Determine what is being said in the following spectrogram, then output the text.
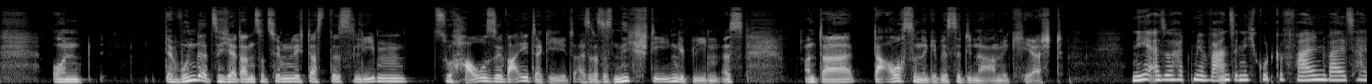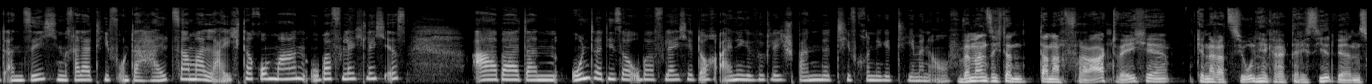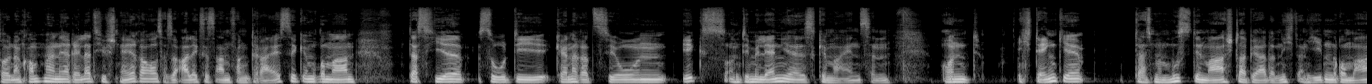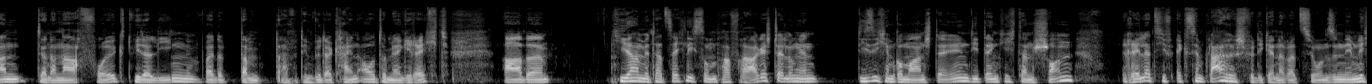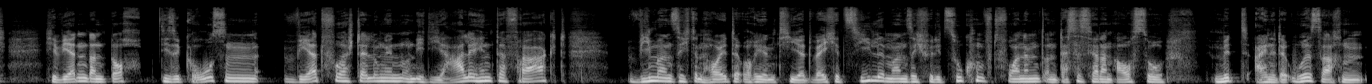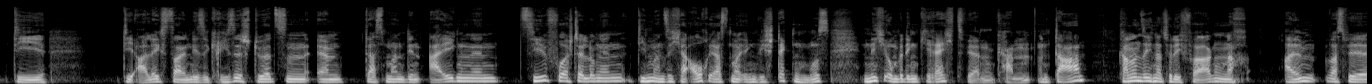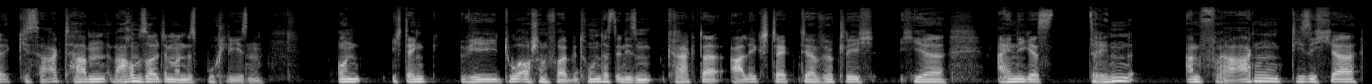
Und der wundert sich ja dann so ziemlich, dass das Leben zu Hause weitergeht. Also dass es nicht stehen geblieben ist. Und da, da auch so eine gewisse Dynamik herrscht. Nee, also hat mir wahnsinnig gut gefallen, weil es halt an sich ein relativ unterhaltsamer, leichter Roman, oberflächlich ist, aber dann unter dieser Oberfläche doch einige wirklich spannende, tiefgründige Themen auf. Wenn man sich dann danach fragt, welche Generation hier charakterisiert werden soll, dann kommt man ja relativ schnell raus, also Alex ist Anfang 30 im Roman, dass hier so die Generation X und die Millennials gemeint sind. Und ich denke, dass man muss den Maßstab ja dann nicht an jeden Roman, der danach folgt, widerlegen, weil dem, wird ja kein Autor mehr gerecht. Aber hier haben wir tatsächlich so ein paar Fragestellungen, die sich im Roman stellen, die denke ich dann schon relativ exemplarisch für die Generation sind. Nämlich hier werden dann doch diese großen Wertvorstellungen und Ideale hinterfragt, wie man sich denn heute orientiert, welche Ziele man sich für die Zukunft vornimmt. Und das ist ja dann auch so mit eine der Ursachen, die, die Alex da in diese Krise stürzen, ähm, dass man den eigenen Zielvorstellungen, die man sich ja auch erstmal irgendwie stecken muss, nicht unbedingt gerecht werden kann. Und da kann man sich natürlich fragen, nach allem, was wir gesagt haben, warum sollte man das Buch lesen? Und ich denke, wie du auch schon vorher betont hast, in diesem Charakter Alex steckt ja wirklich hier einiges drin an Fragen, die sich ja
